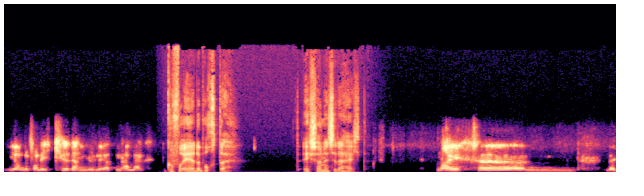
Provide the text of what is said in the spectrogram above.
i alle fall ikke den muligheten heller. Hvorfor er det borte? Jeg skjønner ikke det helt. Nei, eh, det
